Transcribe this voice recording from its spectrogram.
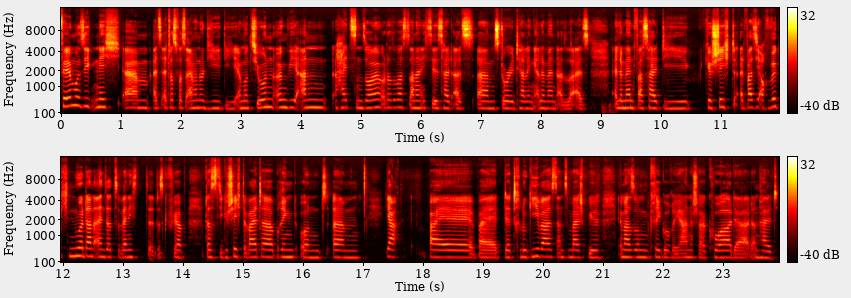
Filmmusik nicht ähm, als etwas, was einfach nur die, die Emotionen irgendwie anheizen soll oder sowas, sondern ich sehe es halt als ähm, Storytelling-Element, also als Element, was halt die Geschichte, was ich auch wirklich nur dann einsetze, wenn ich das Gefühl habe, dass es die Geschichte weiterbringt. Und ähm, ja, bei, bei der Trilogie war es dann zum Beispiel immer so ein gregorianischer Chor, der dann halt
